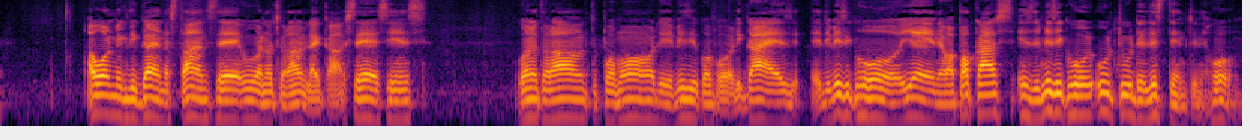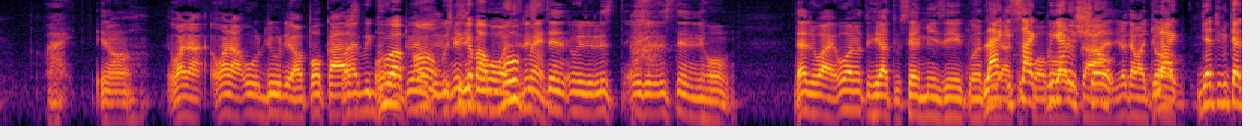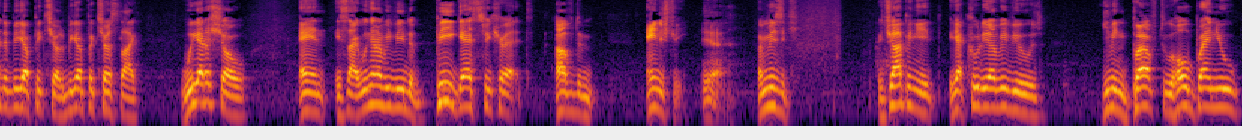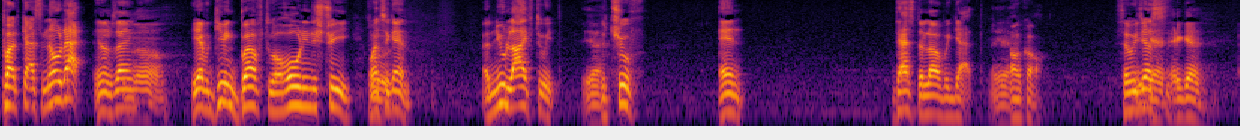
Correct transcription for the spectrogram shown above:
I want to make the guy understand, say, we are not around, like I say, since we are not around to promote the music of all the guys. The music who, yeah, in our podcast is the music who, who do the listening to the home. Right. You know, wanna wanna who do the podcast. We grew up on- we speak about movement. Listen, we the list, with the listening in the home. That's why we are not here to sell music. Like it's like we gotta show guys. You know, our job. like you have to look at the bigger picture. The bigger picture is like we got a show and it's like we're gonna reveal the biggest secret of the industry yeah, of music. We're dropping it, you got Crudia reviews, giving birth to a whole brand new podcast and all that. You know what I'm saying? no, Yeah, we're giving birth to a whole industry once True. again. A new life to it. yeah, The truth. And that's the love we got. yeah. So we just again, again.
